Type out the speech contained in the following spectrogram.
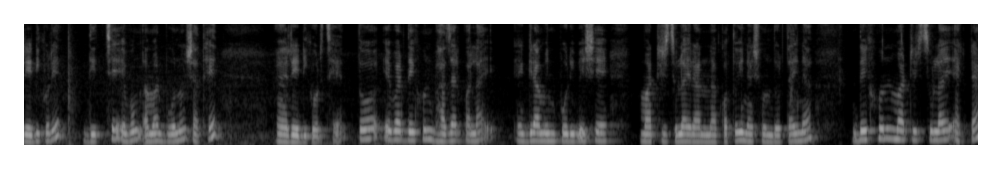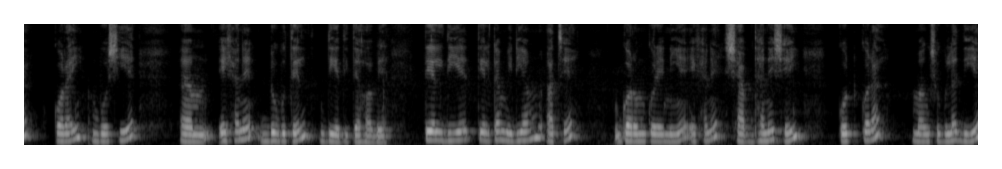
রেডি করে দিচ্ছে এবং আমার বোনও সাথে রেডি করছে। তো এবার দেখুন, ভাজার পালা গ্রামীণ পরিবেশে মাটির চুলায় রান্না কতই না সুন্দর, তাই না? দেখুন মাটির চুলায় একটা কড়াই বসিয়ে এখানে ডুবু তেল দিয়ে দিতে হবে। তেল দিয়ে তেলটা মিডিয়াম আছে গরম করে নিয়ে এখানে সাবধানে সেই কোট করা মাংসগুলা দিয়ে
